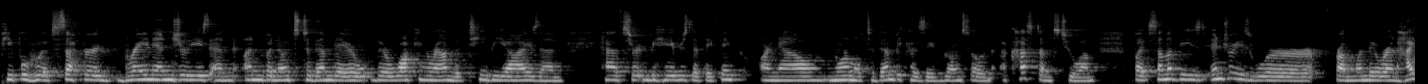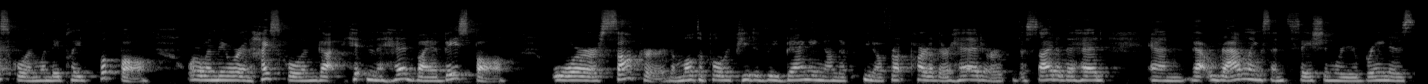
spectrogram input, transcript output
people who have suffered brain injuries and unbeknownst to them, they're they're walking around with TBIs and have certain behaviors that they think are now normal to them because they've grown so accustomed to them. But some of these injuries were from when they were in high school and when they played football, or when they were in high school and got hit in the head by a baseball or soccer, the multiple repeatedly banging on the you know front part of their head or the side of the head, and that rattling sensation where your brain is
